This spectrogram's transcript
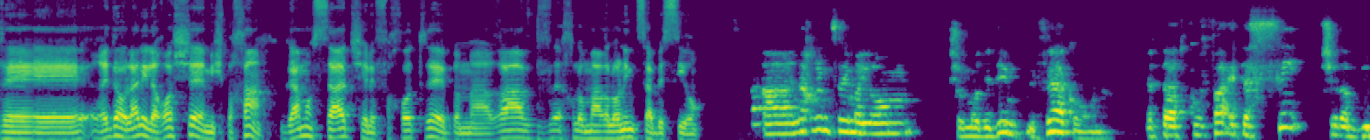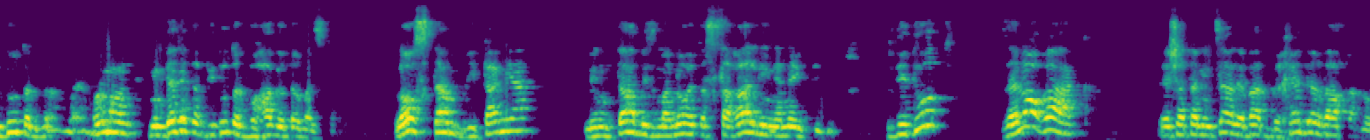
ורגע עולה לי לראש אה, משפחה, גם מוסד שלפחות אה, במערב, איך לומר, לא נמצא בשיאו. אנחנו נמצאים היום, כשמודדים לפני הקורונה, את התקופה, את השיא של הבדידות הגדולה, בוא נאמר, נמדדת הבדידות הגבוהה ביותר בהיסטוריה. לא סתם בריטניה מינתה בזמנו את השרה לענייני בדידות. בדידות זה לא רק שאתה נמצא לבד בחדר ואף אחד לא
